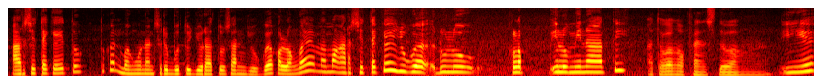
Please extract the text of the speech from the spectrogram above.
arsiteknya itu itu kan bangunan 1700-an juga. Kalau enggak ya memang arsiteknya juga dulu klub Illuminati. atau kan ngefans doang. Iya.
